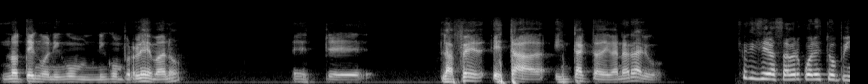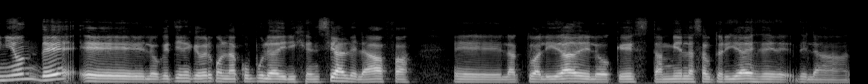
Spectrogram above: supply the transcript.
no tengo ningún, ningún problema, ¿no? Este, la fe está intacta de ganar algo. Yo quisiera saber cuál es tu opinión de eh, lo que tiene que ver con la cúpula dirigencial de la AFA, eh, la actualidad de lo que es también las autoridades de, la,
